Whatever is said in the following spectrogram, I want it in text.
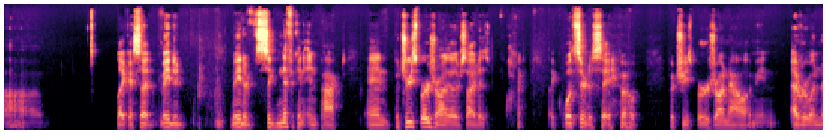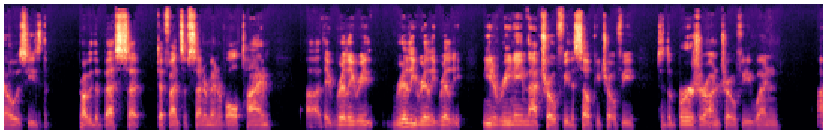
Uh, like I said, made a made a significant impact. And Patrice Bergeron on the other side is like, what's there to say about Patrice Bergeron now? I mean, everyone knows he's the probably the best set defensive centerman of all time. Uh, they really, really, really, really, really need to rename that trophy, the Selke Trophy, to the Bergeron Trophy when uh,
